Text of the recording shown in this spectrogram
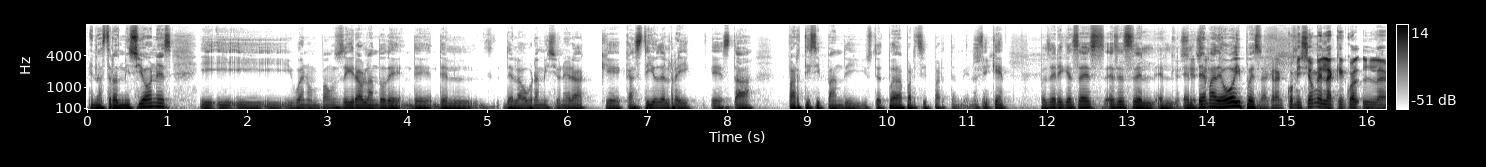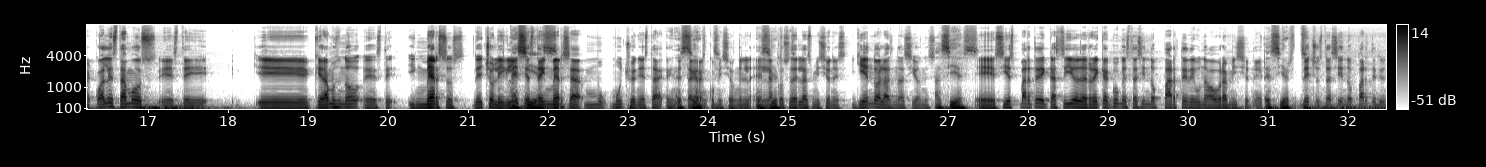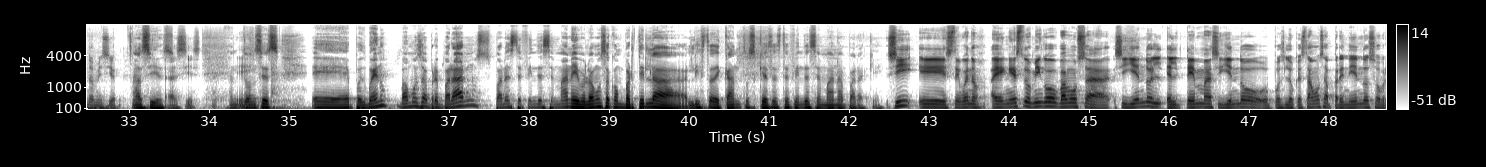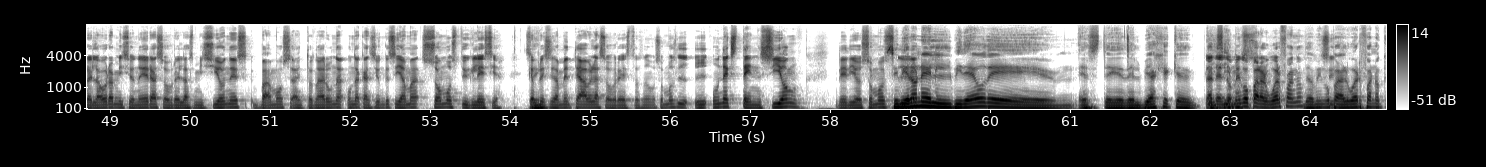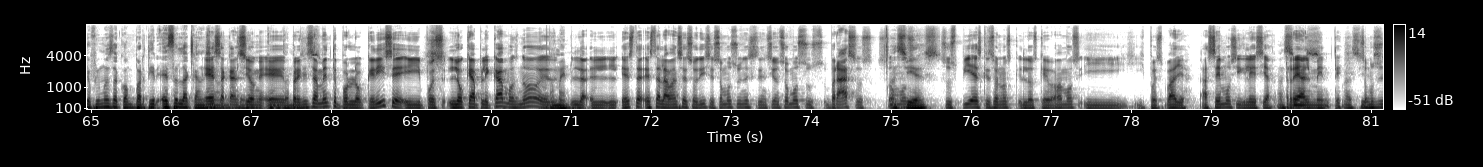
en las transmisiones y, bueno, vamos a seguir hablando de, de la obra misionera que Castillo del Rey está participando y usted pueda participar también. Así que, pues Eric, ese es, ese es el, el, tema de hoy. Pues, la gran comisión en la, que, la cual estamos, este, eh, queramos no, este, inmersos. De hecho, la iglesia está inmersa mucho en esta, en esta gran comisión, en, la cosa de las misiones, yendo a las naciones. Así es. Eh, si es parte de Castillo de Rey Cancún, está siendo parte de una obra misionera. Es cierto. De hecho, está siendo parte de una misión. Así es. Así es. Entonces... Eh, pues bueno, vamos a prepararnos para este fin de semana y vamos a compartir la lista de cantos que es este fin de semana para que... Sí, este, bueno, en este domingo vamos a, siguiendo el, el, tema, siguiendo pues lo que estamos aprendiendo sobre la obra misionera, sobre las misiones, vamos a entonar una, una canción que se llama Somos tu iglesia, que Sí. precisamente habla sobre esto, ¿no? Somos una extensión de Dios, somos... Si vieron el video de este del viaje que, La del domingo para el huérfano. domingo Sí. para el huérfano que fuimos a compartir, esa es la canción. Esa canción, que eh, precisamente por lo que dice y pues lo que aplicamos, ¿no? El- la- el- esta, esta alabanza eso dice, somos una extensión, somos sus brazos, somos Así es. sus pies que son los, que- los que vamos y, y, pues vaya, hacemos iglesia Así realmente. somos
